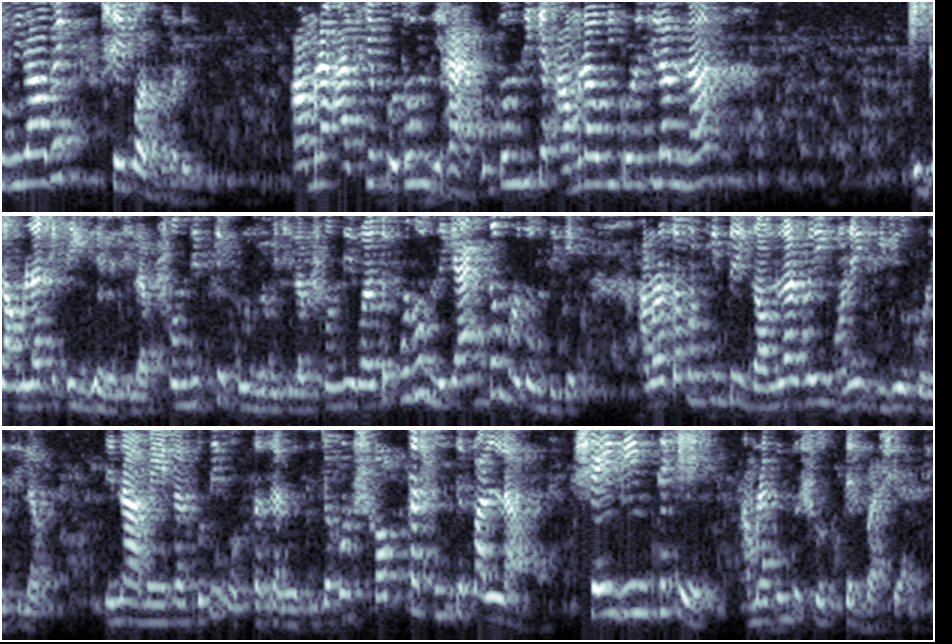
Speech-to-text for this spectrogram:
সুবিধা হবে, সেই পথ ধরে। আমরা আজকে প্রথম হ্যাঁ প্রথম দিকে আমরাও কি করেছিলাম না? এই গামলাকে ঠিক ভেবেছিলাম, সন্দীপকে ভুল ভেবেছিলাম। সন্দীপ হয়তো প্রথম দিকে, একদম প্রথম দিকে। আমরা তখন কিন্তু এই গামলার হয়েই অনেক ভিডিও করেছিলাম। যে না মেয়েটার প্রতি অত্যাচার হচ্ছে। যখন সবটা শুনতে পারলাম, সেই দিন থেকে আমরা কিন্তু সত্যের পাশে আছি।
